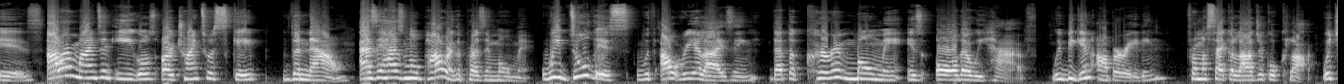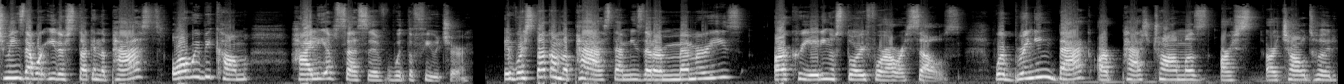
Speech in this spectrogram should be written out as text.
is our minds and egos are trying to escape the now, as it has no power in the present moment. We do this without realizing that the current moment is all that we have. We begin operating from a psychological clock, which means that we're either stuck in the past or we become highly obsessive with the future. If we're stuck on the past, that means that our memories are creating a story for ourselves. We're bringing back our past traumas, our, our childhood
